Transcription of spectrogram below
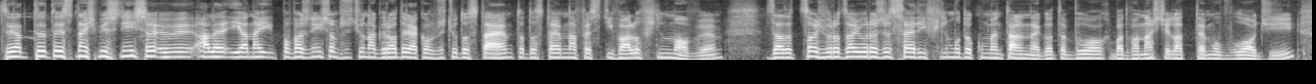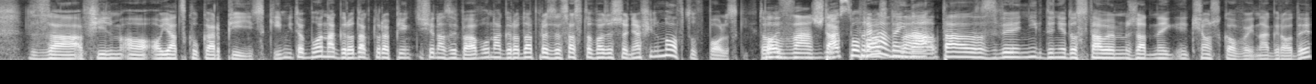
To, ja, to, to, jest najśmieszniejsze, y, ale ja najpoważniejszą w życiu nagrodę, jaką w życiu dostałem, to dostałem na festiwalu filmowym za coś w rodzaju reżyserii filmu dokumentalnego. To było chyba 12 lat temu w Łodzi za film o, o Jacku Karpińskim i to była nagroda, która pięknie się nazywała, bo nagroda prezesa Stowarzyszenia Filmowców Polskich. To Poważna tak sprawa. poważnej na, nazwy nigdy nie dostałem żadnej książkowej nagrody,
